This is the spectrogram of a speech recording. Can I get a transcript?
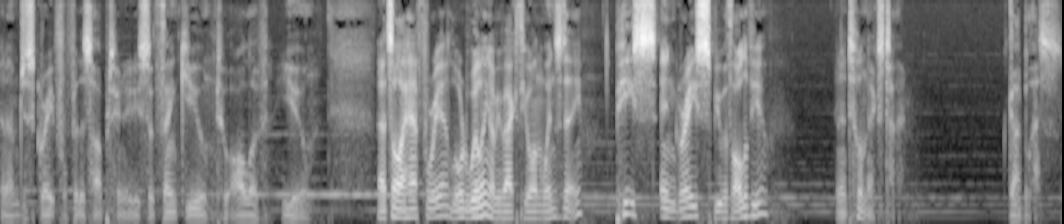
and I'm just grateful for this opportunity. So thank you to all of you. That's all I have for you. Lord willing, I'll be back with you on Wednesday. Peace and grace be with all of you. And until next time, God bless.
